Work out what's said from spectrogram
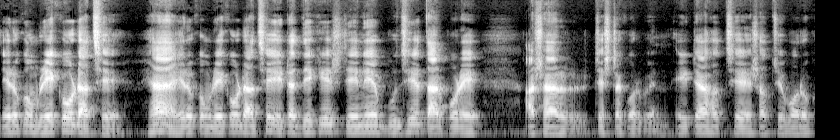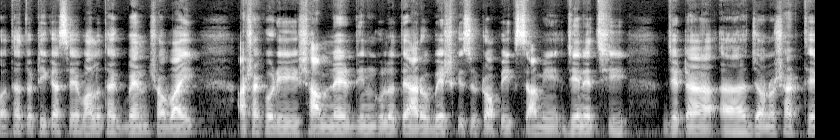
এরকম রেকর্ড আছে হ্যাঁ এরকম রেকর্ড আছে, এটা দেখে, জেনে, বুঝে তারপরে আসার চেষ্টা করবেন। এইটা হচ্ছে সবচেয়ে বড় কথা। তো ঠিক আছে, ভালো থাকবেন সবাই। আশা করি সামনের দিনগুলোতে আরও বেশ কিছু টপিকস আমি জেনেছি, যেটা জনস্বার্থে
